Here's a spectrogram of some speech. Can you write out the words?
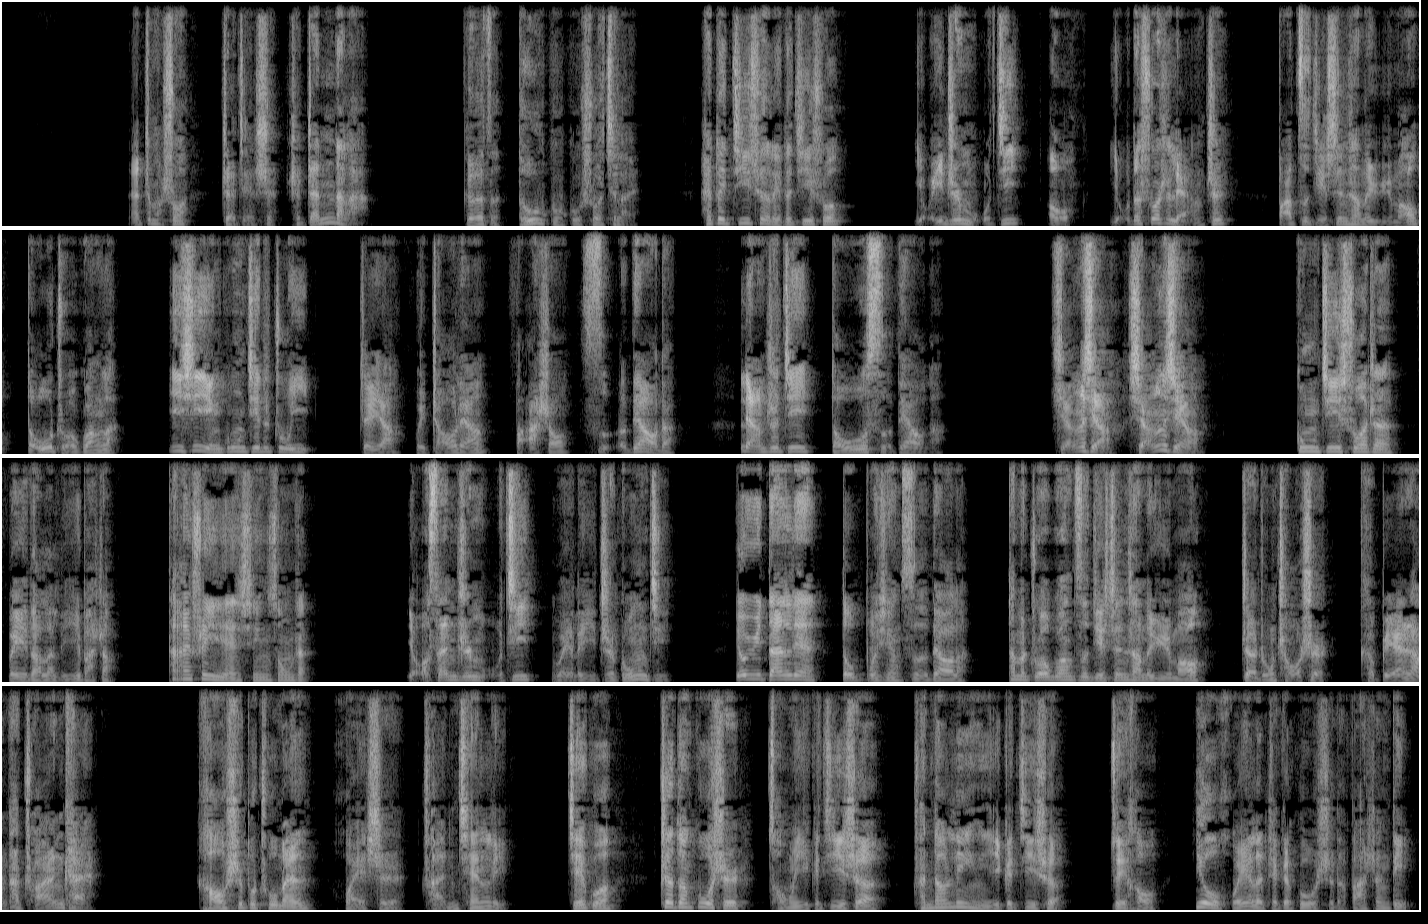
那，这么说这件事是真的啦？鸽子都咕咕说起来，还对鸡舍里的鸡说：“有一只母鸡哦，有的说是两只，把自己身上的羽毛都啄光了，以吸引公鸡的注意，这样会着凉。”发烧死掉的，两只鸡都死掉了。醒醒，醒醒！公鸡说着飞到了篱笆上，它还睡眼惺忪着。有三只母鸡喂了一只公鸡，由于单恋都不幸死掉了。它们啄光自己身上的羽毛，这种丑事可别让它传开。好事不出门，坏事传千里。结果。这段故事从一个鸡舍传到另一个鸡舍，最后又回了这个故事的发生地。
